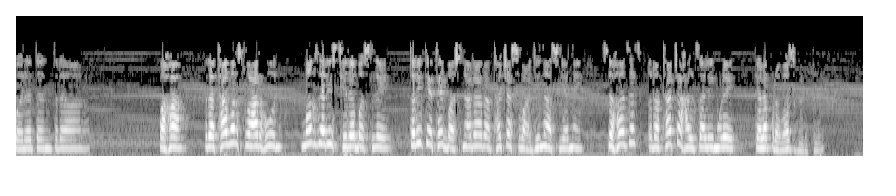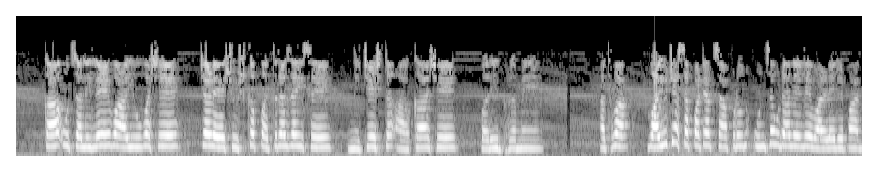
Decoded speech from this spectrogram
परतंत्रा. पहा रथावर स्वार होऊन मग जरी स्थिर बसले तरी तेथे बसणाऱ्या रथाच्या स्वाधीन असल्याने सहजच रथाच्या हालचालीमुळे त्याला प्रवास घडतो. का उचलिले वायू वशे? चळे शुष्क पत्र जैसे निचेष्ट आकाशे परिभ्रमे. अथवा वायूच्या सपाट्यात सापडून उंच उडालेले वाळलेले पान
